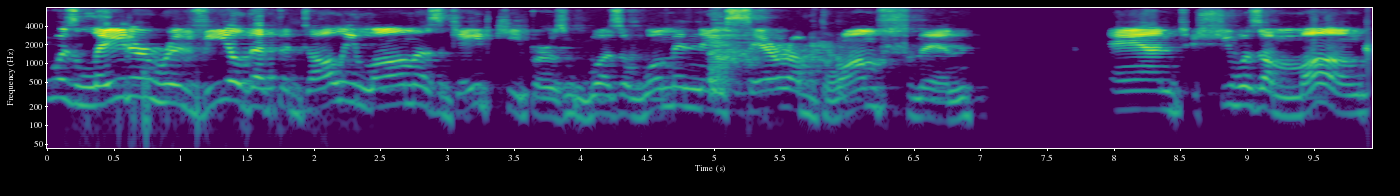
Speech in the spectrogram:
It was later revealed that the Dalai Lama's gatekeepers was a woman named Sarah Bronfman, and she was a monk.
